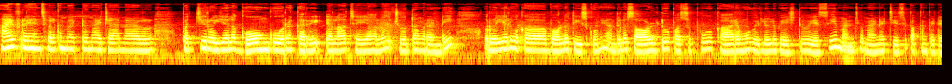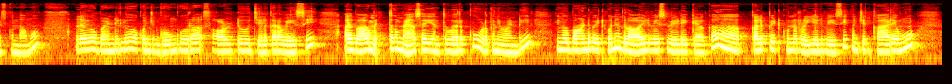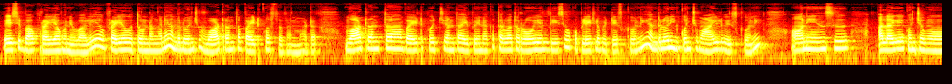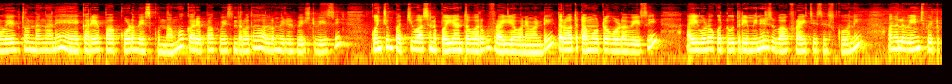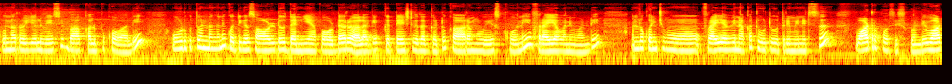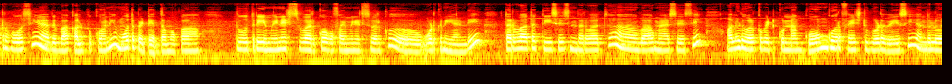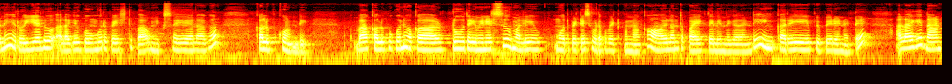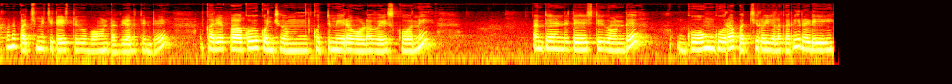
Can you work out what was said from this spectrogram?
Hi friends welcome back to my channel. పచ్చి రొయ్యల గోంగూర curry ఎలా చేయాలో చూద్దాం రండి. రొయ్యలు ఒక బౌల్లో తీసుకొని అందులో సాల్ట్ పసుపు కారము వెల్లుల్లి పేస్ట్ వేసి మంచిగా మ్యారినేట్ చేసి పక్కన పెట్టేసుకుందాము. అలాగే బండిలో కొంచెం గోంగూర సాల్ట్ జీలకర్ర వేసి అది బాగా మెత్తగా మ్యాస్ అయ్యేంత వరకు ఉడకనివ్వండి. ఇంకో బాండ్ పెట్టుకొని అందులో ఆయిల్ వేసి వేడెక్కాక కలిపి పెట్టుకున్న రొయ్యలు వేసి కొంచెం కారము వేసి బాగా ఫ్రై అవ్వనివ్వాలి. ఫ్రై అవుతుండగానే అందులోంచి వాటర్ అంతా బయటకు వస్తుంది అనమాట వాటర్ అంతా బయటకు వచ్చి అంతా అయిపోయినాక తర్వాత రోయలు తీసి ఒక ప్లేట్లో పెట్టేసుకొని అందులో ఇంకొంచెం ఆయిల్ వేసుకొని ఆనియన్స్ అలాగే కొంచెం వేగుతుండగానే కరివేపాకు కూడా వేసుకుందాము. కరివేపాకు వేసిన తర్వాత అల్లం వెల్లుల్లి పేస్ట్ వేసి కొంచెం పచ్చి వాసన పోయేంత వరకు ఫ్రై అవ్వనివ్వండి. తర్వాత టమోటో కూడా వేసి అవి కూడా ఒక టూ త్రీ మినిట్స్ బాగా ఫ్రై చేసేసుకొని అందులో వేయించి పెట్టుకున్న రొయ్యలు వేసి బాగా కలుపుకోవాలి. ఉడుకుతుండగానే కొద్దిగా సాల్ట్ ధనియా పౌడర్ అలాగే టేస్ట్కి తగ్గట్టు కారం వేసుకొని ఫ్రై అవ్వనివ్వండి. అందులో కొంచెము fry అవ్వినాక two two three minutes water పోసేసుకోండి. Water పోసి అది బాగా కలుపుకొని మూత పెట్టేద్దాం. ఒక టూ త్రీ మినిట్స్ వరకు ఒక ఫైవ్ మినిట్స్ వరకు ఉడకనియండి తర్వాత తీసేసిన తర్వాత బాగా మ్యాష్ చేసి ఆల్రెడీ ఉడకబెట్టుకున్న గోంగూర పేస్ట్ కూడా వేసి అందులోనే రొయ్యలు అలాగే గోంగూర పేస్ట్ బాగా మిక్స్ అయ్యేలాగా కలుపుకోండి. బాగా కలుపుకొని ఒక టూ త్రీ మినిట్స్ మళ్ళీ మూత పెట్టేసి ఉడకబెట్టుకున్నాక ఆయిల్ అంతా పైకి తెలియంది కదండి ఇంక కర్రీ ప్రిపేర్ అయినట్టే. అలాగే దాంట్లోనే పచ్చిమిర్చి టేస్ట్ బాగుంటుంది అలా తింటే. కరివేపాకు కొంచెం కొత్తిమీర కూడా వేసుకొని అంతే అండి టేస్టీగా ఉండే గోంగూర పచ్చి రొయ్యల కర్రీ రెడీ.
